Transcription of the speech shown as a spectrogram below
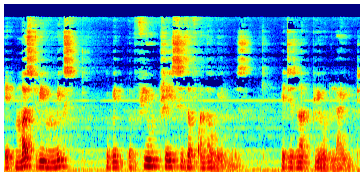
It must be mixed with a few traces of unawareness. It is not pure light.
